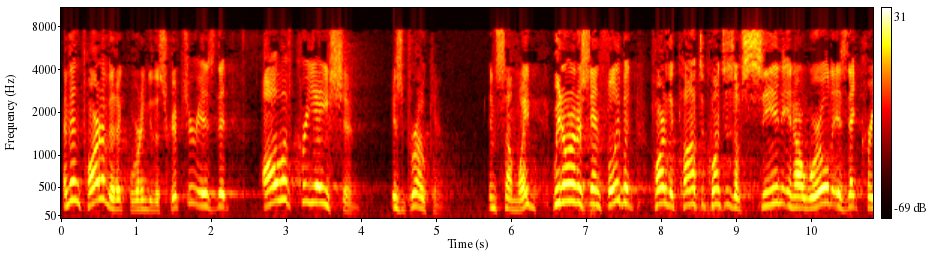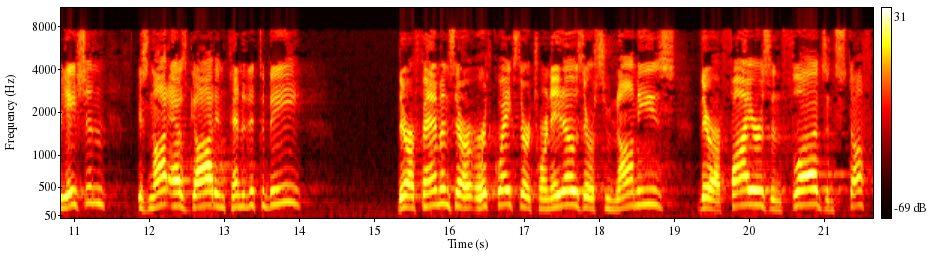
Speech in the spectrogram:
And then part of it, according to the scripture, is that all of creation is broken in some way. We don't understand fully, but part of the consequences of sin in our world is that creation is not as God intended it to be. There are famines, there are earthquakes, there are tornadoes, there are tsunamis, there are fires and floods and stuff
